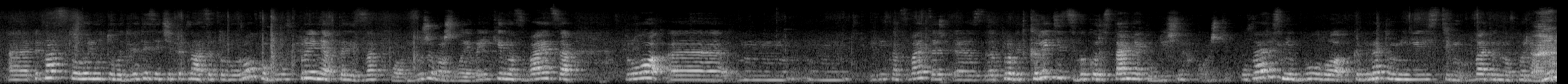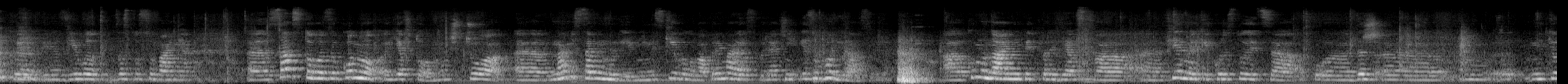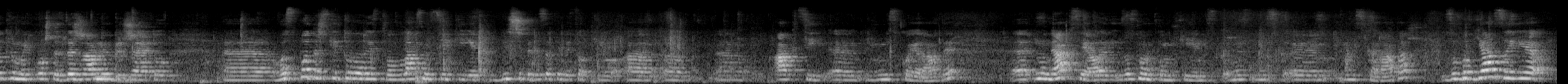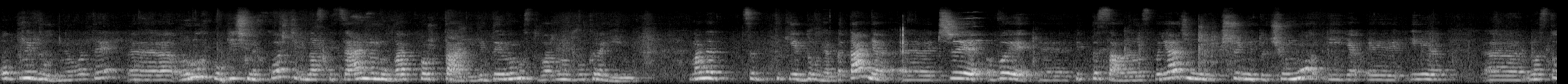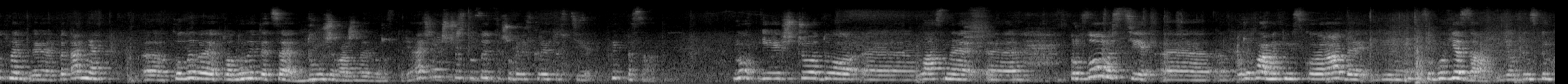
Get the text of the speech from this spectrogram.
е, 15 лютого 2015 року був прийнятий закон, дуже важливий, який називається про, е, е, з- про відкритість використання публічних коштів. У вересні було Кабінетом міністрів введено порядок е, з його застосування. Е, Сенс того закону є в тому, що на місцевому рівні міський голова приймає розпорядження і зобов'язує комунальні підприємства, фірми, які користуються які отримують кошти з державного бюджету, господарські товариства, у власності, які є більше 50% е, е, е, акцій е, міської ради. Е, Ну, не акції, але засновником є міська, е, рада, зобов'язує оприлюднювати е, рух публічних коштів на спеціальному веб-порталі, єдиному створеному в Україні. У мене це таке друге питання. Е, Чи ви е, підписали розпорядження? Якщо ні, то чому? І, е, і е, наступне е, питання, е, коли ви плануєте це дуже важливе розпорядження, що стосується щодо відкритості, підписати? Ну і щодо е, власне е, прозорості, е, регламент міської ради він зобов'язав є один з тих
